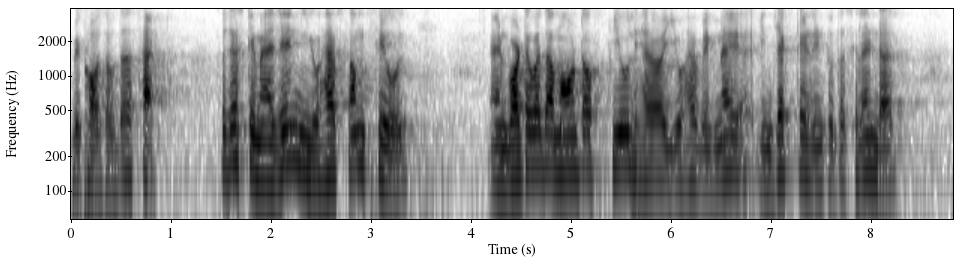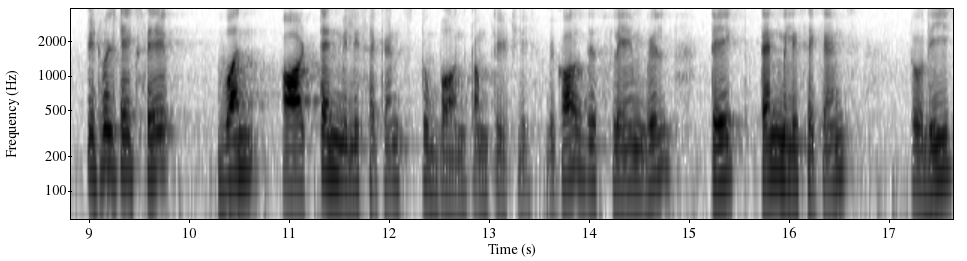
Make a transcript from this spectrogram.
because of the fact. So, just imagine you have some fuel and whatever the amount of fuel here you have ignited injected into the cylinder it will take say 1 or 10 milliseconds to burn completely because this flame will take 10 milliseconds to reach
